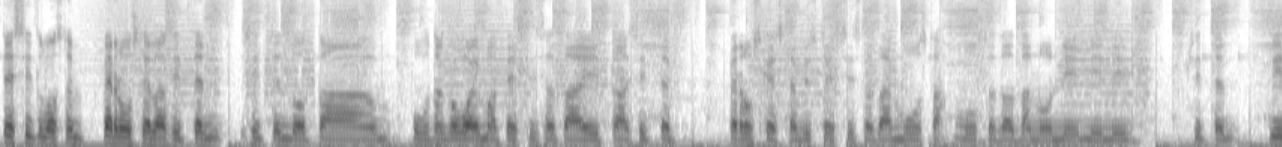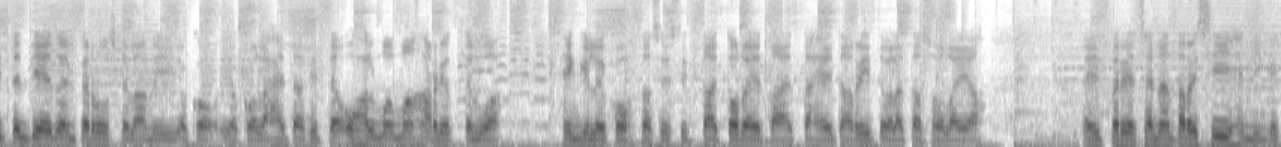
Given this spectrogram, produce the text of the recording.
Testitulosten perusteella sitten, sitten tota, puhutaanko voimatestistä tai, tai sitten peruskestävyystestistä tai muusta, muusta tota, no, niin, niin, niin, sitten niiden tietojen perusteella niin joko, joko lähdetään sitten ohjelmoimaan harjoittelua henkilökohtaisesti tai todetaan, että heitä on riittävällä tasolla ja ei periaatteessa enää tarvitse siihen niin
